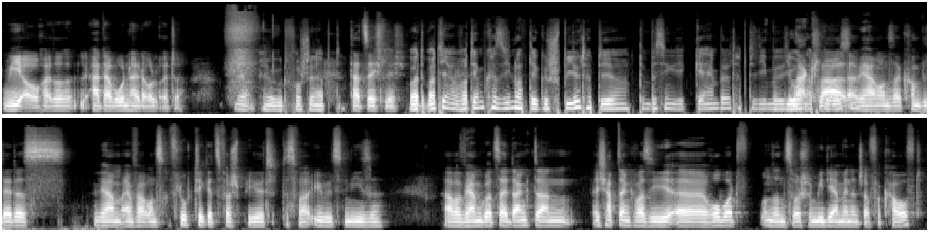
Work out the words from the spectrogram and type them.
Wie auch, also da wohnen halt auch Leute. Ja, kann ich mir gut vorstellen. Habt, Tatsächlich. wart, wart, ihr, wart ihr im Casino? Habt ihr gespielt? Habt ihr, habt ihr ein bisschen gegambelt? Habt ihr die Millionen Na klar, abgerissen? wir haben unser komplettes, wir haben einfach unsere Flugtickets verspielt. Das war übelst miese. Aber wir haben Gott sei Dank dann, ich habe dann quasi äh, Robert, unseren Social Media Manager, verkauft,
